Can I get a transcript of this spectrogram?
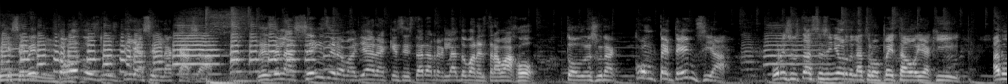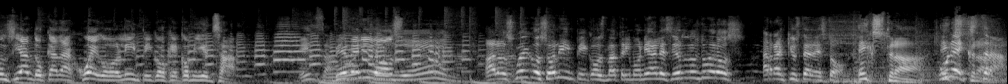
que se ve todos los días en la casa. Desde las 6 de la mañana que se están arreglando para el trabajo. Todo es una competencia. Por eso está este señor de la trompeta hoy aquí, anunciando cada Juego Olímpico que comienza. Bienvenidos bien. a los Juegos Olímpicos Matrimoniales. De los números, arranque usted esto. Extra. Un extra.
